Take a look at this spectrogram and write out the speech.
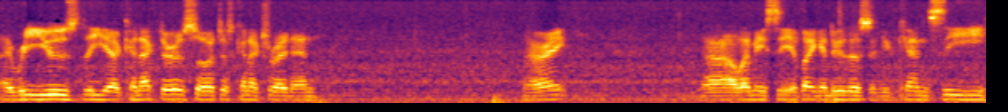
I reused the uh, connectors so it just connects right in. Alright. Now let me see if I can do this and you can see.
